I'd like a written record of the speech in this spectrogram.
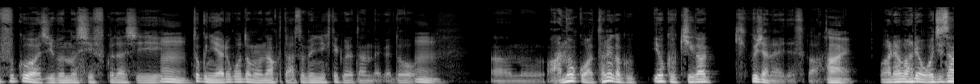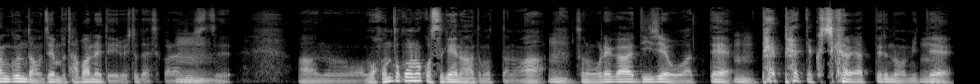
服は自分の私服だし、うん、特にやることもなくて遊びに来てくれたんだけど、うん、あの、あの子はとにかくよく気が利くじゃないですか。はい。我々おじさん軍団を全部束ねている人ですから、実質。うん、あの、もう本当この子すげえなと思ったのは、その俺が DJ 終わって、ペッペッって口からやってるのを見て、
